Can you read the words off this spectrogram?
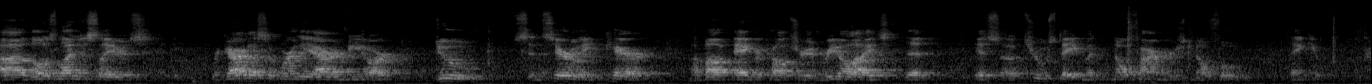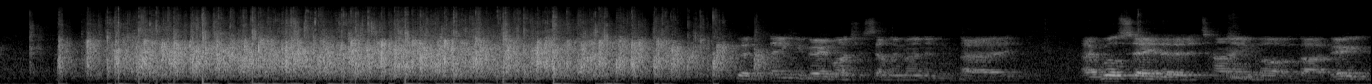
uh, those legislators, regardless of where they are in New York, do sincerely care about agriculture and realize that it's a true statement, no farmers, no food. Thank you. Thank you very much, Assemblyman. And uh, I will say that at a time of uh, very,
